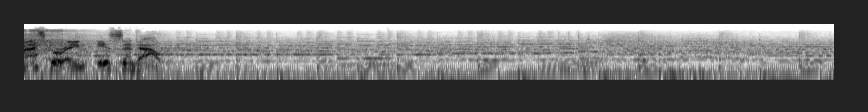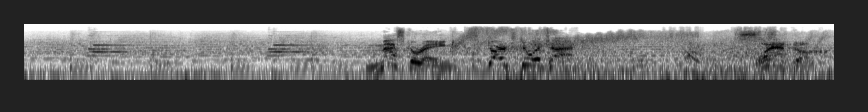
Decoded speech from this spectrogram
Masquerain is sent out. Masquerain starts to attack. Slammed him.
